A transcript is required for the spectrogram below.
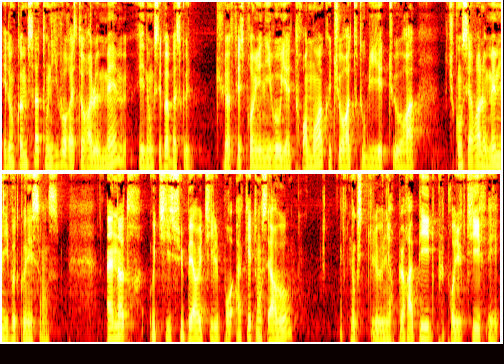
Et donc comme ça, ton niveau restera le même. Et donc c'est pas parce que tu as fait ce premier niveau il y a trois mois que tu auras tout oublié. Tu auras, tu conserveras le même niveau de connaissance. Un autre outil super utile pour hacker ton cerveau. Donc si tu veux devenir plus rapide, plus productif et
